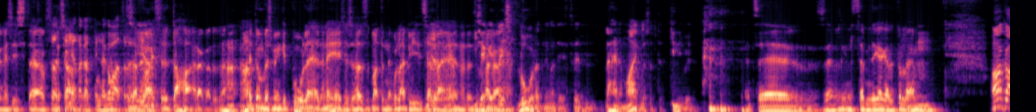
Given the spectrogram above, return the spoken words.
aga siis ta. saad selja tagant minna ka ta saab vaatama. ka asjade taha ära kaduda et umbes mingid puulehed on ees ja sa vaatad nagu läbi selle ja, ja nad on ise sul käid taga. vaikselt luurad niimoodi, et veel lähenema aeglaselt, et kinni püüda et see, see kindlasti saab midagi ägedat tulla jah mm.. mm.. Aga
